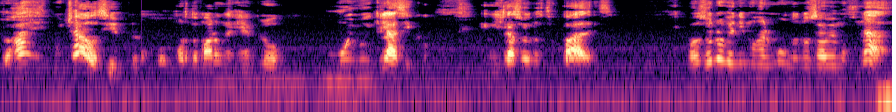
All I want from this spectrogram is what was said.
los has escuchado siempre. Por tomar un ejemplo muy, muy clásico, en el caso de nuestros padres. Cuando nosotros venimos al mundo no sabemos nada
